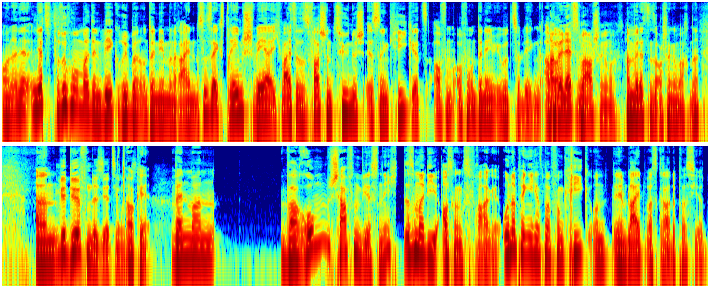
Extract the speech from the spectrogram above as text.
Und jetzt versuchen wir mal den Weg rüber in Unternehmen rein. Es ist extrem schwer. Ich weiß, dass es fast schon zynisch ist, einen Krieg jetzt auf ein, auf ein Unternehmen überzulegen. Aber Haben wir letztes Mal auch schon gemacht. haben wir letztens auch schon gemacht, ne? Ähm, Wir dürfen das jetzt, Jungs. Okay, wenn man, warum schaffen wir es nicht? Das ist mal die Ausgangsfrage. Unabhängig erstmal vom Krieg und dem Leid, was gerade passiert.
